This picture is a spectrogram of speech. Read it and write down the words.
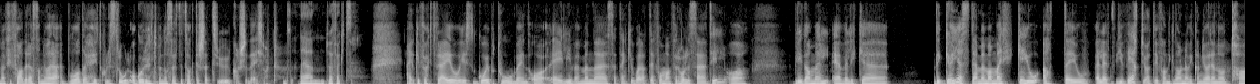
Men fy fader, altså, nå har jeg både høyt kolesterol og går rundt med noen svettetokter, så jeg tror kanskje det er kjørt. Det, du er fucked. Jeg er jo ikke fucked, for jeg, jo, jeg går jo på to bein og er i livet. Men eh, så jeg tenker jo bare at det får man forholde seg til. Og bli gammel er vel ikke det gøyeste, men man merker jo at det er jo Eller vi vet jo at det er faen ikke noe annet vi kan gjøre enn å ta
